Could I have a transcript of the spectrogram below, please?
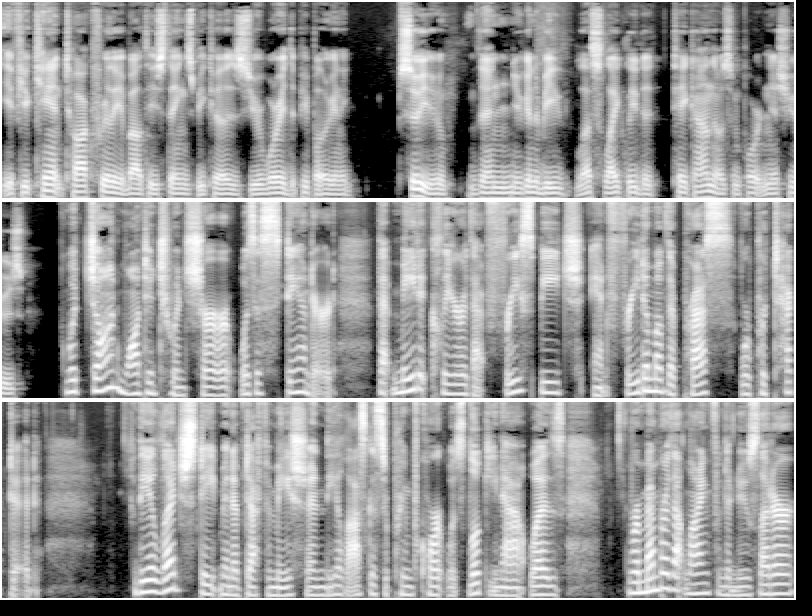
if you can't talk freely about these things because you're worried that people are going to sue you, then you're going to be less likely to take on those important issues. What John wanted to ensure was a standard that made it clear that free speech and freedom of the press were protected. The alleged statement of defamation the Alaska Supreme Court was looking at was remember that line from the newsletter?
